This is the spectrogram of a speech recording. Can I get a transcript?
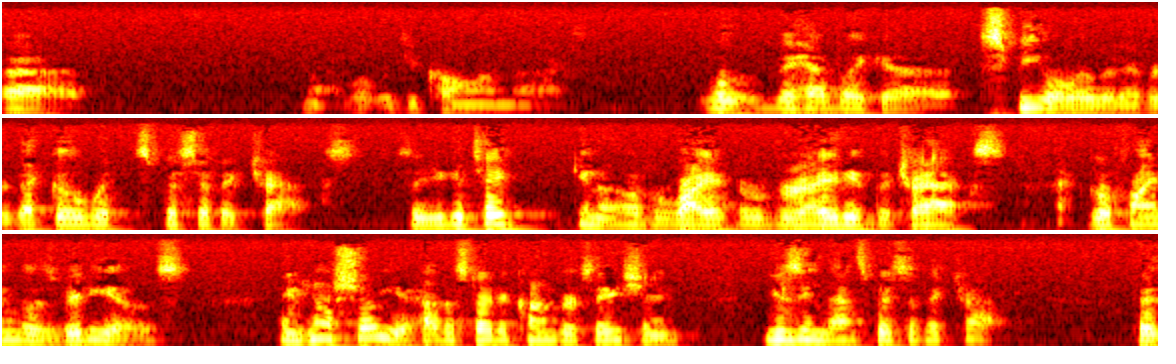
uh, what would you call them? Uh, well, they have like a spiel or whatever that go with specific tracts. So you could take, you know, a variety, a variety of the tracts, go find those videos, and he'll show you how to start a conversation using that specific tract to,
